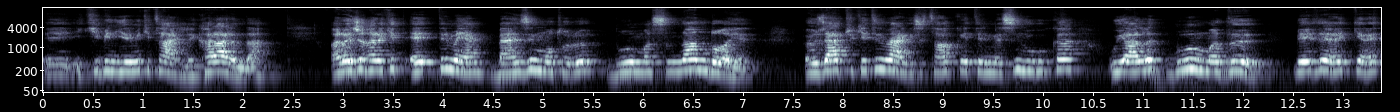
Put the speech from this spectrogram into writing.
e, 2022 tarihli kararında aracı hareket ettirmeyen benzin motoru bulunmasından dolayı özel tüketim vergisi tahakkuk ettirilmesinin hukuka uyarlık bulunmadığı belirtilerek gene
